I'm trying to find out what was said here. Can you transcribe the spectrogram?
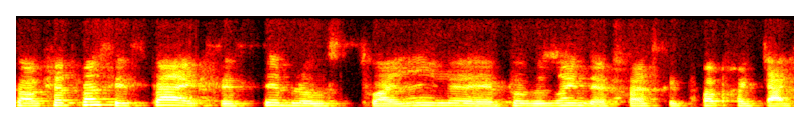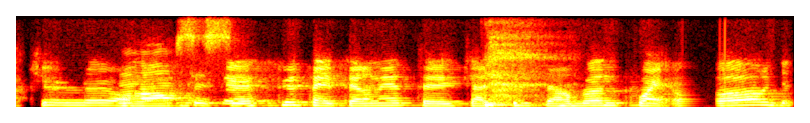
Concrètement, c'est super accessible aux citoyens. Là. Pas besoin de faire ses propres calculs. Là. On c'est ça. site internet euh, calculcarbone.org.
